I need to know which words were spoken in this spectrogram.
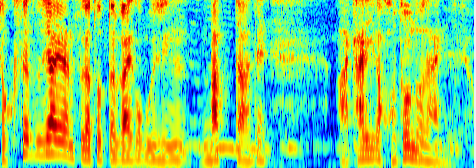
直接ジャイアンツが取った外国人バッターで、当たりがほとんどないんですよ。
